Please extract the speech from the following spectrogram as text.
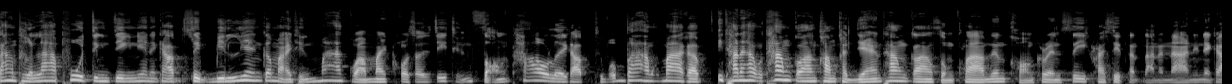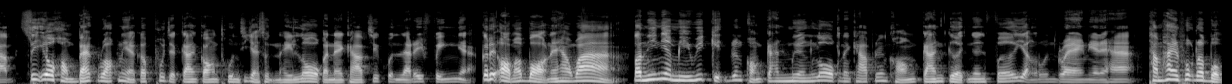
ตั้งเทอร์ล่าพูดจริงๆเนี่ยนะครับ 10 บิลเลียนก็หมายถึงมากกว่า MicroStrategy ถึง 2 เท่าเลยครับ ถือว่าบ้ามากๆครับ อีกทั้งนะครับท่ามกลางความขัดแย้งท่ามกลางสงครามเรื่องของ currency crisis ต่างๆ นานานี่นะครับ CEO ของ BlackRock เนี่ยก็ผู้จัดการกองทุนที่ใหญ่สุดในโลกกันนะครับชื่อคุณ Larry Fink เนี่ยก็ได้ออกมาบอกนะฮะว่า ตอนนี้เนี่ยมีวิกฤตเรื่องของการเมืองโลกนะครับเรื่องของการเกิดเงินเฟ้ออย่างรุนแรงเนี่ยนะฮะทำให้พวกระบบ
